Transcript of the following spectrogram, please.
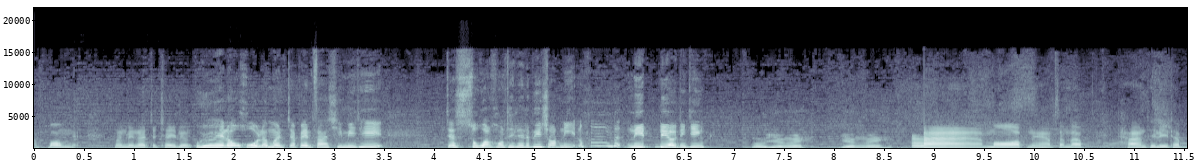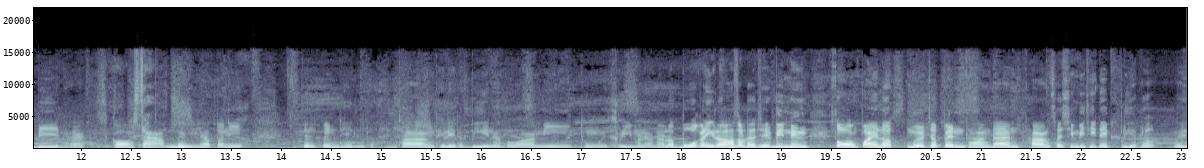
3 ป้อมเนี่ยมันไม่น่าจะใช่เรื่องเฮ้ยแล้วโอ้โหแล้วเหมือนจะเป็นซาชิมิที่จะสวนของเทเลทบี้ช็อตนี้อื้อหือนิดเดียวจริงเรายังไงยังไงอะๆอ่ามอบนะครับสำหรับทางเทเลทับบี้นะฮะสกอร์สามหนึ่งนะครับตอนนี้ ยังเป็นเทเลทับทางเทเลทับบี้นะ เพราะว่ามีถุงมือคลีมาแล้วนะ แล้วบวกกันอีกแล้วสำหรับเทเลทับบี้หนึ่งสองไปแล้วเหมือนจะเป็นทางด้านทางซาชิมิที่ได้เปรียบแล้วแม่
